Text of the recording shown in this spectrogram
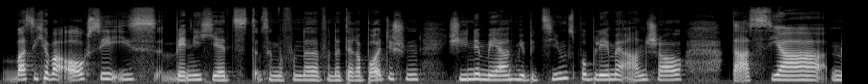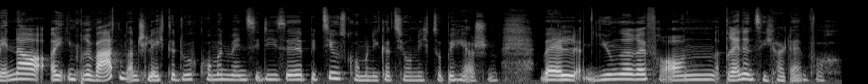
Was ich aber auch sehe, ist, wenn ich jetzt sagen wir, von, der, von der therapeutischen Schiene mehr und mir Beziehungsprobleme anschaue, dass ja Männer im Privaten dann schlechter durchkommen, wenn sie diese Beziehungskommunikation nicht so beherrschen. Weil jüngere Frauen trennen sich halt einfach.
